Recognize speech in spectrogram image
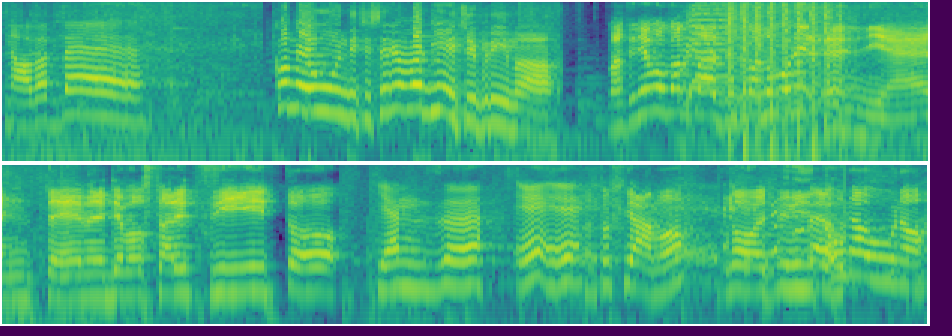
No, vabbè. Come 11? Si arrivava a 10 prima! Manteniamo vantaggio che vanno a morire. E niente, me ne devo stare zitto. Jens. Eh. Quanto siamo? No, è finita. 1 a 1.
